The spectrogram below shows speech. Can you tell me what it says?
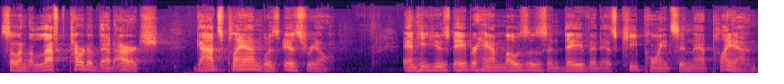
So, on the left part of that arch, God's plan was Israel. And he used Abraham, Moses, and David as key points in that plan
